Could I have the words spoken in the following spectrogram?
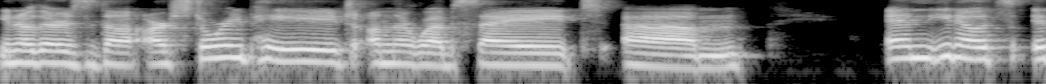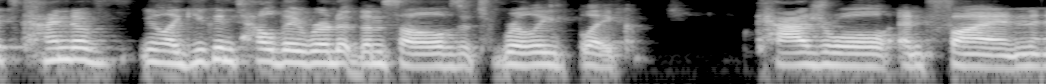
you know there's the our story page on their website um, and you know it's it's kind of you know, like you can tell they wrote it themselves. It's really like casual and fun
